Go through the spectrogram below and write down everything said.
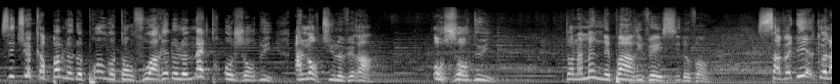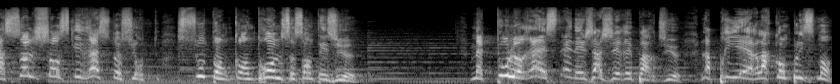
Si tu es capable de prendre ton voir et de le mettre aujourd'hui, alors tu le verras aujourd'hui. Ton amène n'est pas arrivé ici devant. Ça veut dire que la seule chose qui reste sous ton contrôle, ce sont tes yeux. Mais tout le reste est déjà géré par Dieu. La prière, l'accomplissement,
